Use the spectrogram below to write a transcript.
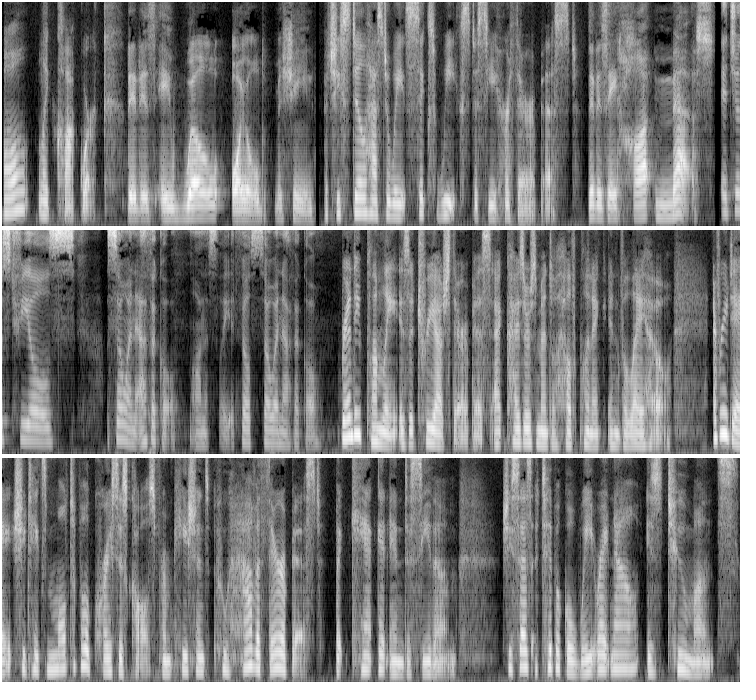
All like clockwork. It is a well oiled machine. But she still has to wait six weeks to see her therapist. It is a hot mess. It just feels so unethical, honestly. It feels so unethical. Brandy Plumley is a triage therapist at Kaiser's Mental Health Clinic in Vallejo. Every day, she takes multiple crisis calls from patients who have a therapist but can't get in to see them. She says a typical wait right now is two months.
